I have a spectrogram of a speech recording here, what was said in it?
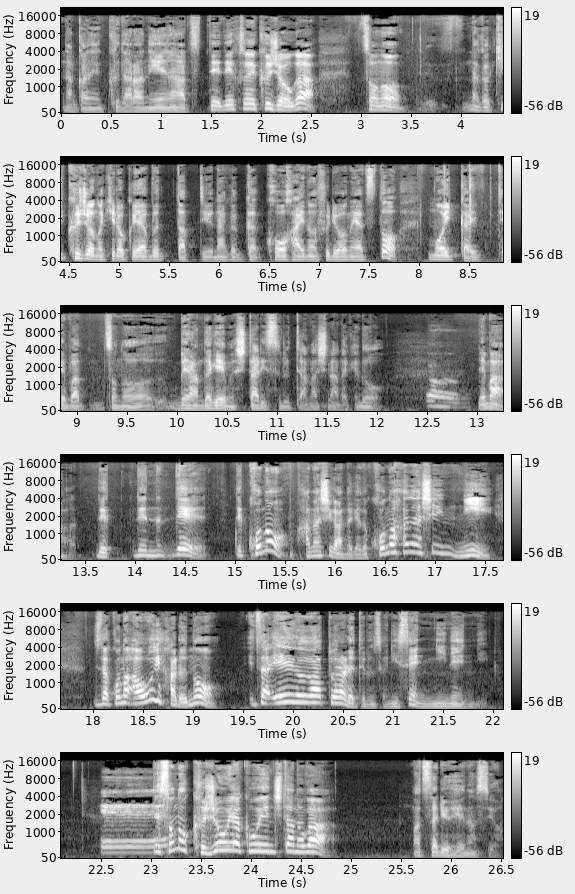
なんかね、くだらねえなっつって、で、それ九条が、その、なんか、き九条の記録破ったっていう、なんかが、後輩の不良のやつと、もう一回手羽、その、ベランダゲームしたりするって話なんだけど、うん。で、まあ、で、で、で、で、この話があるんだけど、この話に、実はこの青い春の、実は映画が撮られてるんですよ、2002年に。えー、で、その九条役を演じたのが、松田龍平なんですよ。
